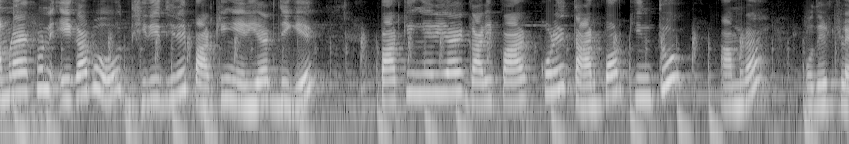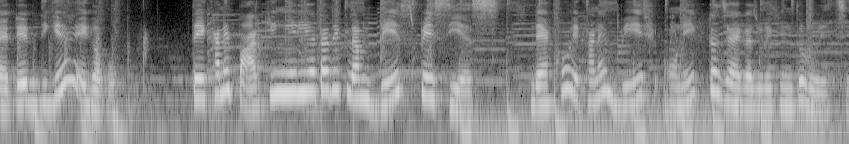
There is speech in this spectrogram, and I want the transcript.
আমরা এখন এগাবো ধীরে ধীরে পার্কিং এরিয়ার দিকে। পার্কিং এরিয়ায় গাড়ি পার্ক করে তারপর কিন্তু আমরা ওদের ফ্ল্যাটের দিকে এগাবো। তো এখানে পার্কিং এরিয়াটা দেখলাম বেশ স্পেসিয়াস দেখো এখানে বেশ অনেকটা জায়গা জুড়ে কিন্তু রয়েছে।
